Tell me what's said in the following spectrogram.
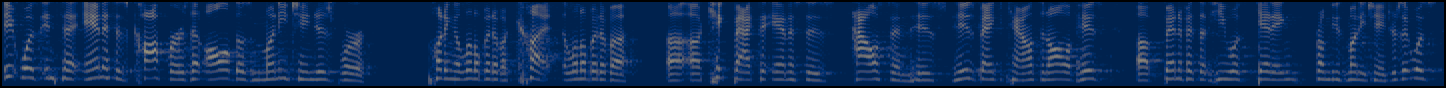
It was into Annas' coffers that all of those money changers were putting a little bit of a cut, a little bit of a, a, a kickback to Annas' house and his, his bank accounts and all of his uh, benefits that he was getting from these money changers. It was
